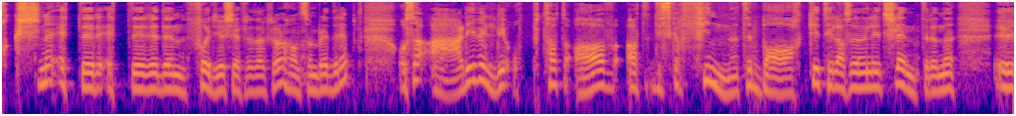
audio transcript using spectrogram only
aksjene etter, etter, den forrige sjefredaktøren, han som ble drept. Og så er de veldig opptatt av at de skal finne tilbake til altså den litt slentrende uh,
